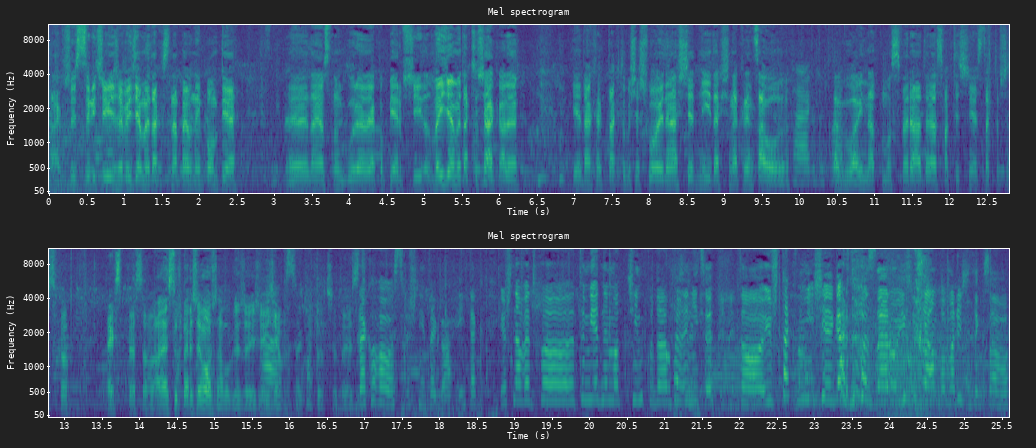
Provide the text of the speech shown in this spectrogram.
Tak, wszyscy liczyli, że wyjdziemy tak na pełnej pompie e, na Jasną Górę jako pierwsi. No, Wejdziemy tak czy siak, ale jednak tak, tak to by się szło 11 dni i tak się nakręcało. Tak, To dokładnie. była inna atmosfera, a teraz faktycznie jest tak to wszystko ekspresowo. Ale super, że można w ogóle, że, że Tak, idziemy. super. Także to, to, to jest... Brakowało strasznie tego i tak już nawet po tym jednym odcinku do Pelenicy to już tak mi się gardło zdarło i słyszałam po Marysi tak samo.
